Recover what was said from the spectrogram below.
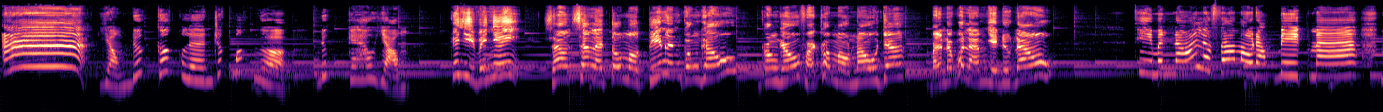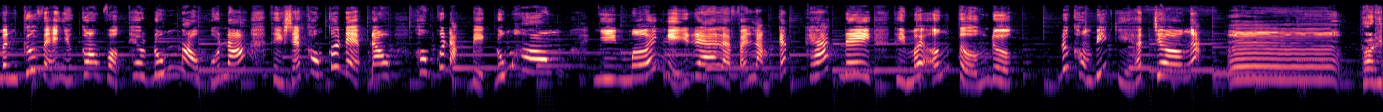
À! Giọng Đức cất lên rất bất ngờ Đức cao giọng. Cái gì vậy Nhi? Sao sao lại tô màu tím lên con gấu? Con gấu phải có màu nâu chứ. Bạn đâu có làm vậy được đâu. Thì mình nói là pha màu đặc biệt mà. Mình cứ vẽ những con vật theo đúng màu của nó Thì sẽ không có đẹp đâu Không có đặc biệt đúng không? Nhi mới nghĩ ra là phải làm cách khác đi Thì mới ấn tượng được. Đức không biết gì hết trơn á. Uhm, Thôi thì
